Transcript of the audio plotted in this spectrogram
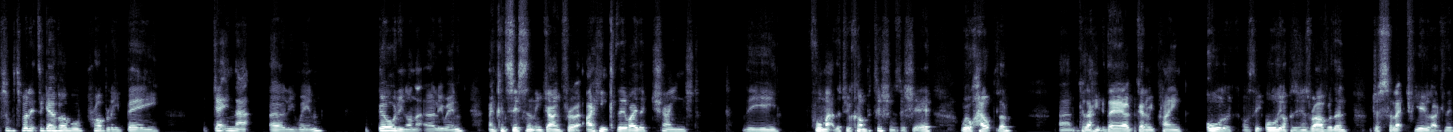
to put it together will probably be getting that early win, building on that early win, and consistently going through it. I think the way they've changed the format of the two competitions this year will help them because um, I think they are going to be playing all obviously all the oppositions rather than just select few like they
